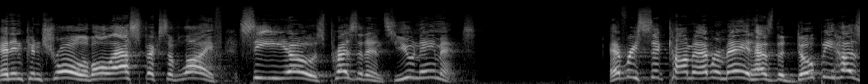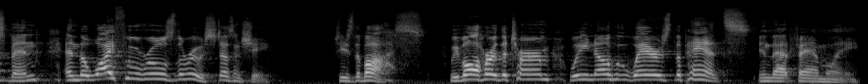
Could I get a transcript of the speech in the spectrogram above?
and in control of all aspects of life, CEOs, presidents, you name it. Every sitcom ever made has the dopey husband and the wife who rules the roost, doesn't she? She's the boss. We've all heard the term, we know who wears the pants in that family.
